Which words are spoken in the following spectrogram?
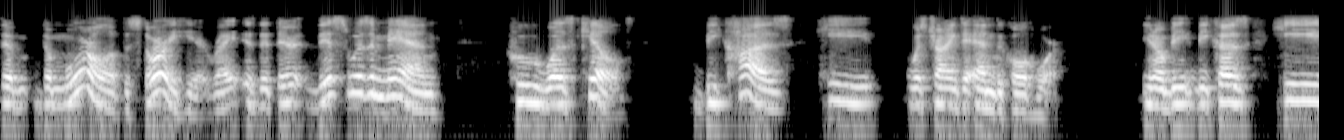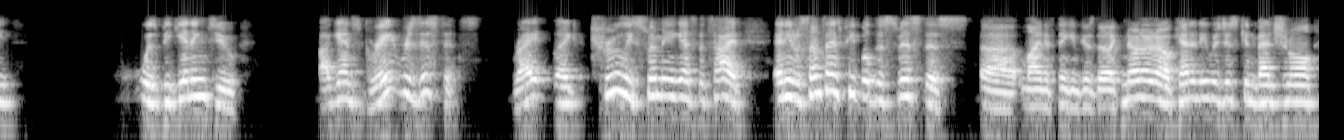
the the moral of the story here, right, is that there this was a man who was killed because he was trying to end the Cold War. You know, be, because he was beginning to, against great resistance, right? Like truly swimming against the tide. And you know, sometimes people dismiss this uh, line of thinking because they're like, no, no, no, Kennedy was just conventional.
